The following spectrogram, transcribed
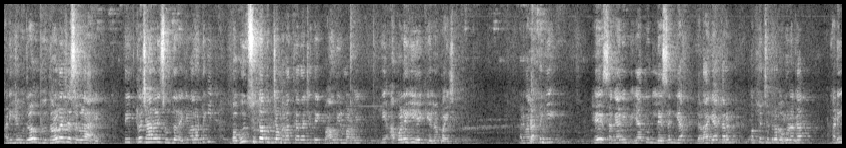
आणि हे उधळ उधळणं जे सगळं आहे ते इतकं छान आणि सुंदर आहे की मला वाटतं की बघून सुद्धा तुमच्या मनात कदाचित एक भाव निर्माण होईल. की आपणही हे केलं पाहिजे. आणि मला वाटतं की हे सगळ्यांनी यातून लेसन घ्या धडा घ्या कारण फक्त चित्र बघू नका. आणि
